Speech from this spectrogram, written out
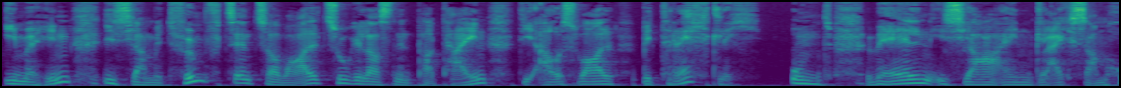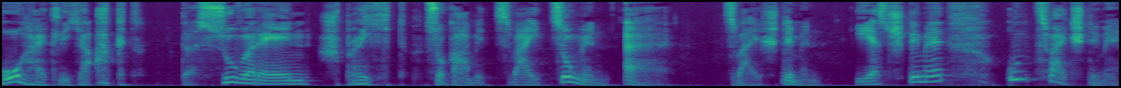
Immerhin ist ja mit 15 zur Wahl zugelassenen Parteien die Auswahl beträchtlich. Und wählen ist ja ein gleichsam hoheitlicher Akt. Der Souverän spricht, sogar mit zwei Zungen, äh, zwei Stimmen. Erststimme und Zweitstimme.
